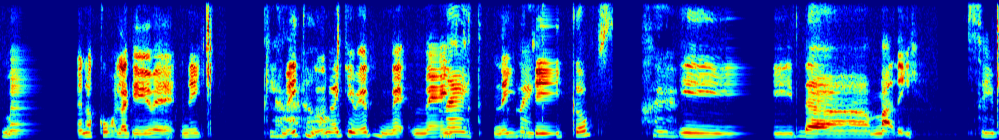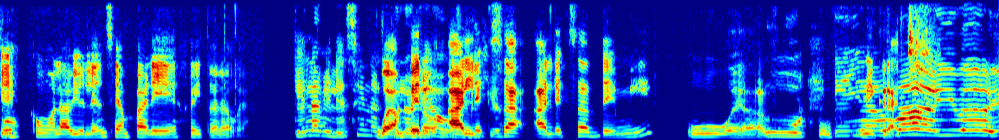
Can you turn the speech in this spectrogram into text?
Menos como la que vive Nate. Claro. Nate, no, no hay que ver. Na- Nate, Nate, Nate, Nate. Jacobs y, y la Maddie, sí, que po. es como la violencia en pareja y toda la wea. que es la violencia en el Bueno, pololeo, pero. Alexa, Alexa de mí, uh, wea, Uh, y mi ya crush. va, y va, y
